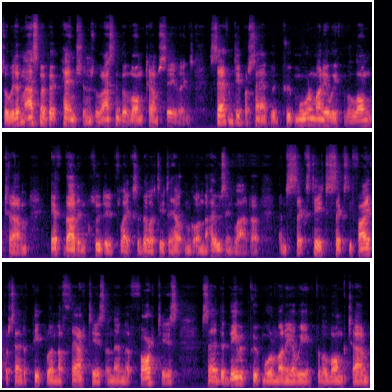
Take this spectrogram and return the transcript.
So we didn't ask them about pensions, we were asking about long term savings. 70% would put more money away for the long term if that included flexibility to help them go on the housing ladder. And 60 to 65% of people in their 30s and then their 40s said that they would put more money away for the long term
